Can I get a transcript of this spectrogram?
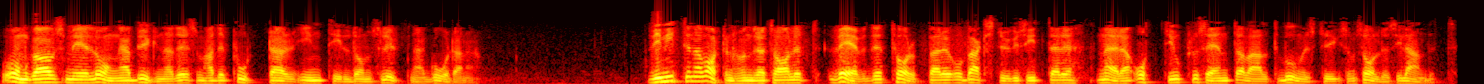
och omgavs med långa byggnader som hade portar in till de slutna gårdarna. Vid mitten av 1800-talet vävde torpare och backstugusittare nära 80 procent av allt bomullstyg som såldes i landet.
